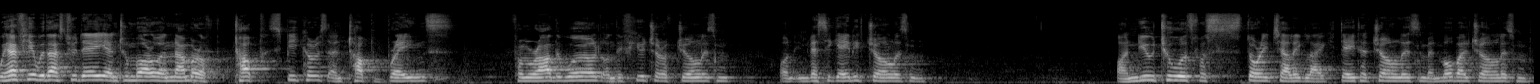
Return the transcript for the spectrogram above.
We have here with us today and tomorrow a number of top speakers and top brains from around the world on the future of journalism, on investigative journalism, on new tools for storytelling like data journalism and mobile journalism,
